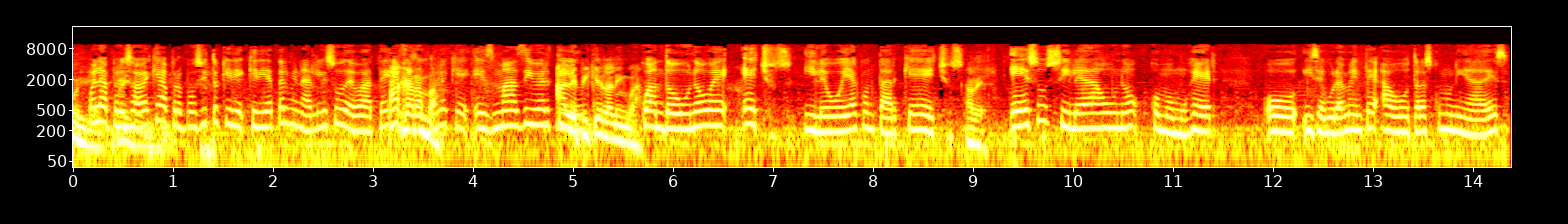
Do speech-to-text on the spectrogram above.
Bien, Hola, pero sabe bien. que a propósito quería, quería terminarle su debate Ah, caramba. que es más divertido Ah, le piqué la lengua. cuando uno ve hechos, y le voy a contar qué hechos. A ver. Eso sí le da a uno como mujer, o, y seguramente a otras comunidades,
